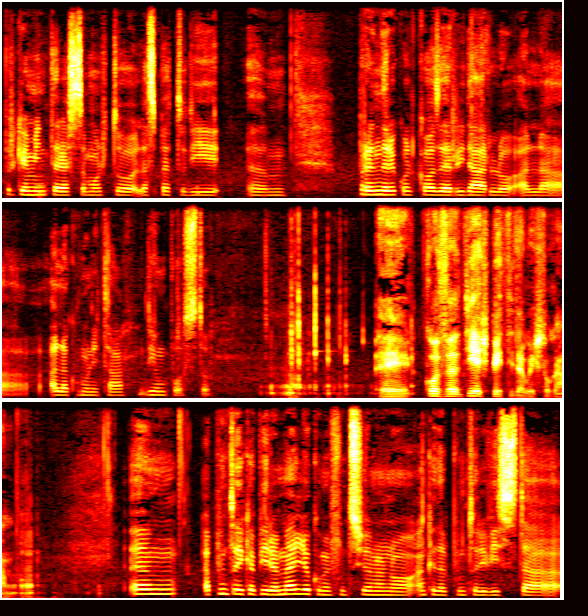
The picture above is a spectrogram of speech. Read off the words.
perché mi interessa molto l'aspetto di um, prendere qualcosa e ridarlo alla, alla comunità di un posto. Eh, cosa ti aspetti da questo campo? Um, appunto di capire meglio come funzionano anche dal punto di vista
